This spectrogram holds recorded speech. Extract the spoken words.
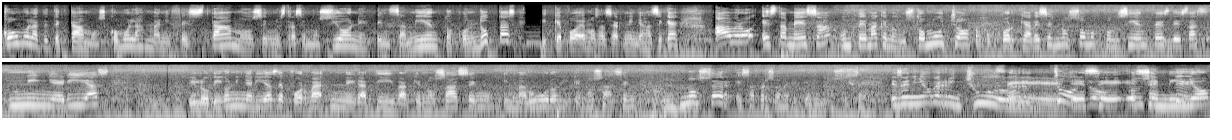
cómo las detectamos, cómo las manifestamos en nuestras emociones, pensamientos, conductas y qué podemos hacer niñas. Así que abro esta mesa, un tema que me gustó mucho porque a veces no somos conscientes de esas niñerías y lo digo niñerías de forma negativa, que nos hacen inmaduros y que nos hacen no ser esa persona que queremos ser. Ese niño berrinchudo, berrinchudo ese, ese, niño,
